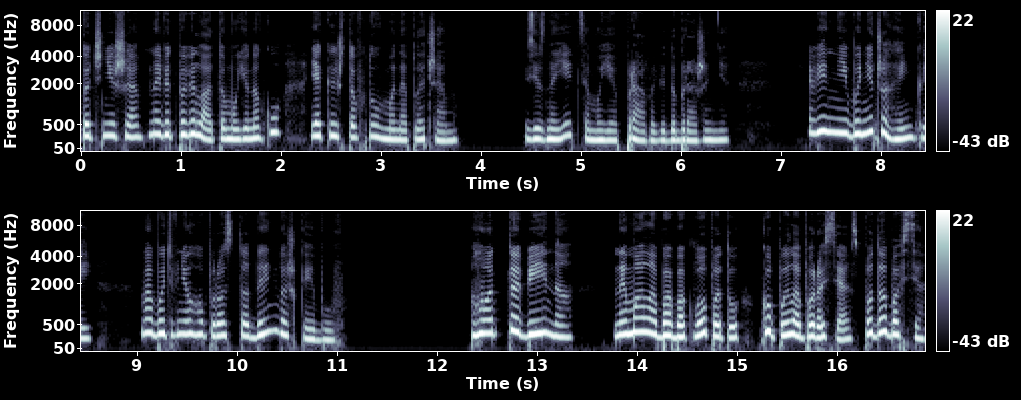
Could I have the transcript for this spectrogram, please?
точніше, не відповіла тому юнаку, який штовхнув мене плечем. Зізнається моє праве відображення. Він ніби нічогенький, мабуть, в нього просто день важкий був. От тобі на. Не мала баба клопоту, купила порося, сподобався.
